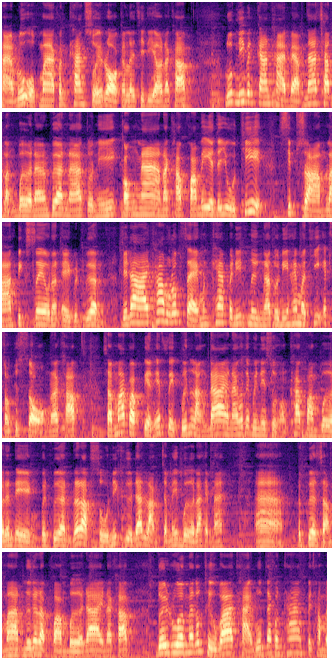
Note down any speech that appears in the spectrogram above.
ถ่ายรูปออกมาค่อนข้างสวยหล่อกันเลยทีเดียวนะครับ รูปนี้เป็นการถ่ายแบบหน้าชัดหลังเบอร์นะเพื่อนๆนะ ตัวนี้กล้องหน้านะครับ ความละเอียดจะอยู่ที่ 13 ล้านพิกเซลนั่นเองเพื่อนๆเสียดายค่ารูรับแสงมันแคบไปนิดนึงนะ ตัวนี้ให้มาที่ f 2.2 นะครับ สามารถปรับเปลี่ยนเอฟเฟกต์พื้นหลังได้นะ ก็จะเป็นในส่วนของค่าความเบลอนั่นเองเพื่อนๆ ระดับศูนย์นี่คือด้านหลังจะไม่เบลอแล้วเห็นไหมอ่า เพื่อนๆ สามารถเลือกระดับความเบลอได้นะครับโดยรวมมันต้องถือว่าถ่ายรูปได้ค่อนข้างเป็นธรรม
